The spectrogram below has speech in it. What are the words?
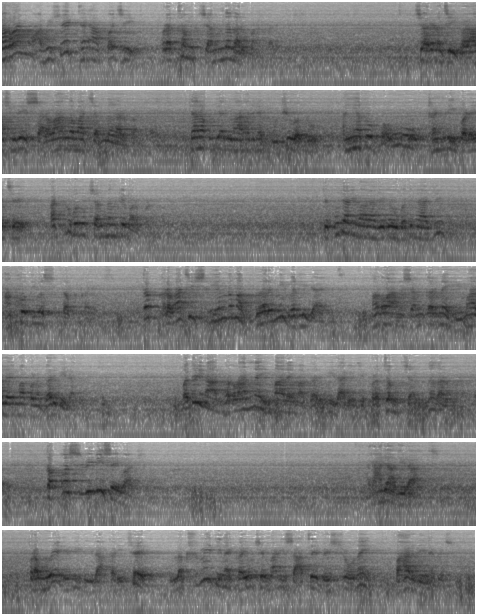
ભગવાનનો અભિષેક થયા પછી પ્રથમ ચંદન અર્પણ કરે. ચરણથી ગળા સુધી સર્વાંગમાં ચંદન અર્પણ કરે. ત્યાંના પૂજારી મહારાજને પૂછ્યું હતું, અહીંયા તો બહુ ઠંડી પડે છે, આટલું બધું ચંદન કેમ અર્પણ? તે પૂજારી મહારાજે કહ્યું, બદ્રીનાથજી, આખો દિવસ તપ કરે તપ કરવાથી શ્રીઅંગમાં ગરમી વધી જાય છે. ભગવાન શંકરને હિમાલયમાં પણ ગરમી લાગે બદ્રીનાથ ભગવાનને હિમાલયમાં ગરમી લાગે છે. પ્રથમ ચંદન તપસ્વીની સેવા છે. રાજાધિરાજ પ્રભુએ એવી લીલા કરી છે. લક્ષ્મીજીને કહ્યું છે, મારી સાથે બેસશો નહીં, બહાર જઈને બેસશો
